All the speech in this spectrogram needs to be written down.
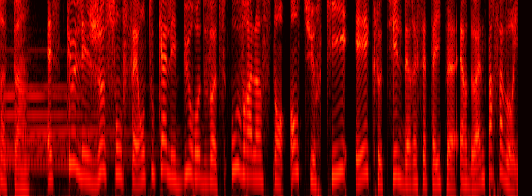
Europe 1. Est-ce que les jeux sont faits? En tout cas, les bureaux de vote ouvrent à l'instant en Turquie et Clotilde Recep Tayyip Erdogan par favori.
